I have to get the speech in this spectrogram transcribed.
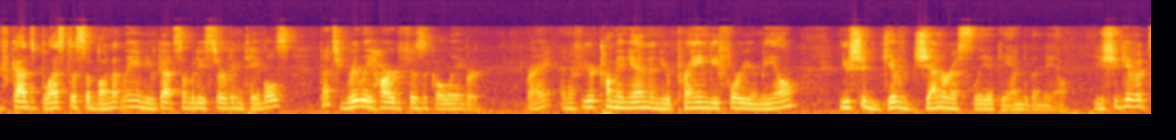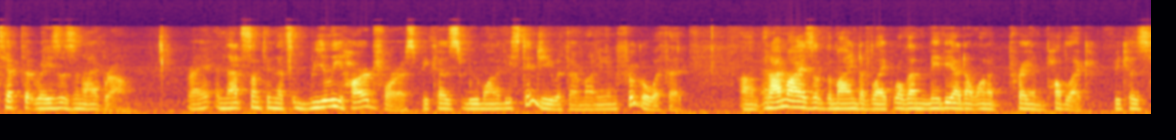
if God's blessed us abundantly and you've got somebody serving tables, that's really hard physical labor, right? And if you're coming in and you're praying before your meal, you should give generously at the end of the meal. You should give a tip that raises an eyebrow, right? And that's something that's really hard for us because we want to be stingy with our money and frugal with it. Um, and I'm always of the mind of like, well, then maybe I don't want to pray in public because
